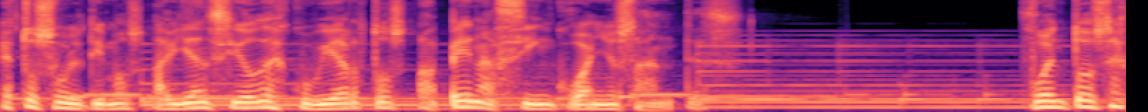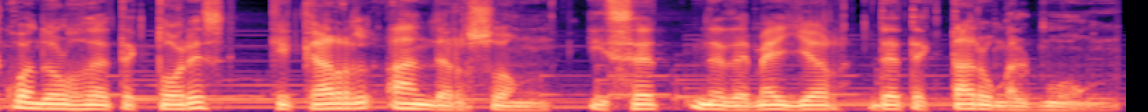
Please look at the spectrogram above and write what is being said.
Estos últimos habían sido descubiertos apenas cinco años antes. Fue entonces cuando los detectores que Carl Anderson y Seth Nedemeyer detectaron al muón,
